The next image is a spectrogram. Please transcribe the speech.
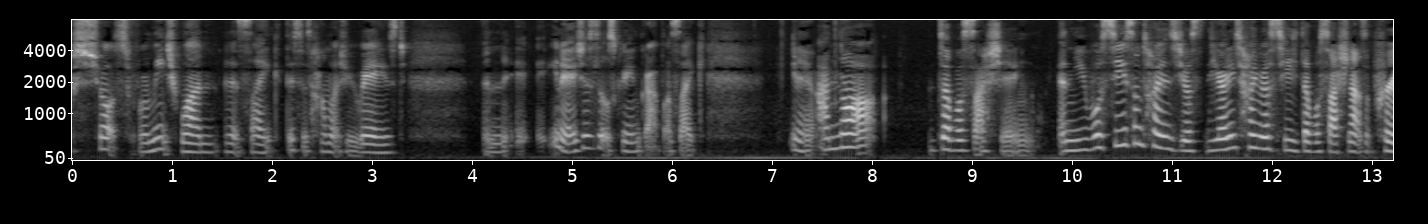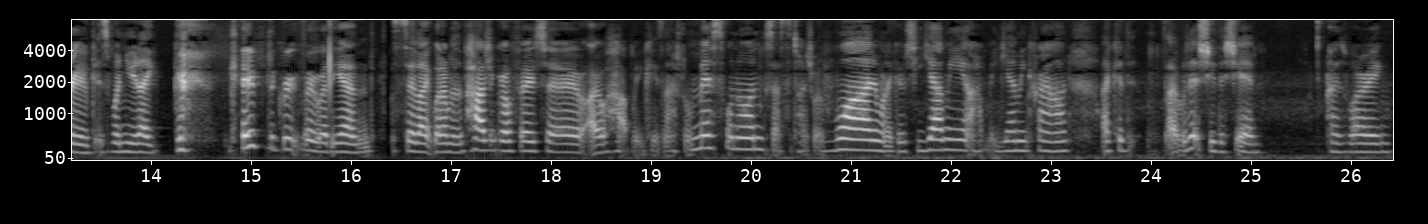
shots from each one, and it's like this is how much we raised, and it, you know it's just a little screen grab. I was like, you know, I'm not double sashing and you will see sometimes you're the only time you'll see double sashing that's approved is when you like go, for the group photo at the end. So like when I'm in the pageant girl photo, I will have my UK's National Miss one on because that's the title I've won. When I go to Yummy, I have my Yummy crown. I could, I would literally this year, I was wearing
